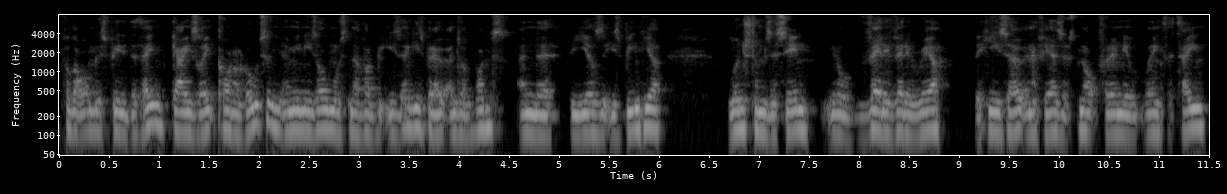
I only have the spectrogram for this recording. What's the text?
for the longest period of time. Guys like Connor Goldson, I mean, he's almost never he's, I think he's been out injured once in the, the years that he's been here. Lundstram's the same, you know, very, very rare that he's out. And if he is, it's not for any length of time.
